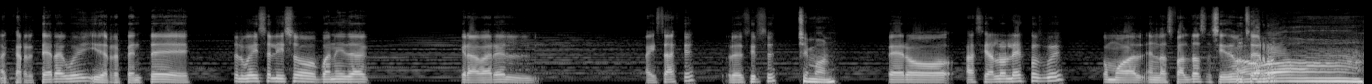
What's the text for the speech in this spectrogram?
la carretera, güey, y de repente el güey se le hizo buena idea grabar el paisaje, podría decirse, Simón. pero hacia lo lejos, güey, como al- en las faldas así de un cerro Oh,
